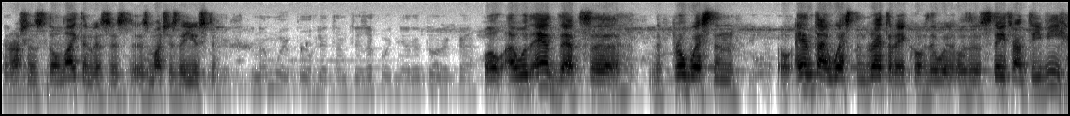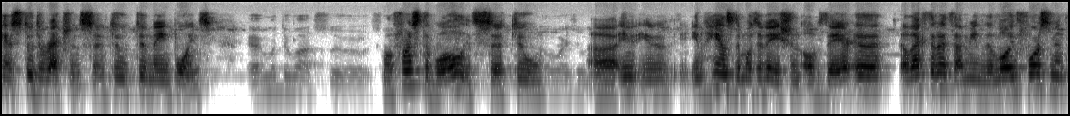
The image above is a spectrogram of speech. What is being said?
The Russians don't like them as, as, as, much as they used to. Well, I would add that uh, the pro-Western anti-Western rhetoric of the, of the state-run TV has two directions, uh, two, two main points. Well, first of all, it's uh, to uh, in, in enhance the motivation of their uh, electorate, I mean the law enforcement.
